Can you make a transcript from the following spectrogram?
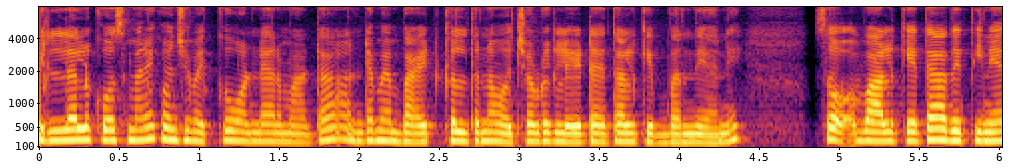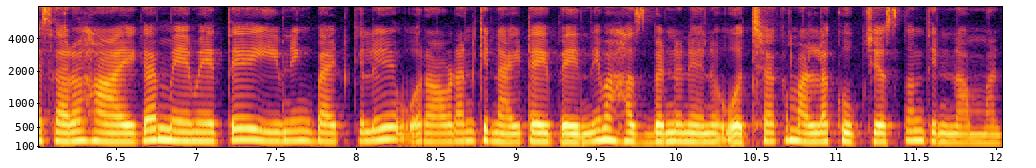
పిల్లల కోసమని కొంచెం ఎక్కువ వండారన్నమాట. అంటే మేము బయటకు వెళ్తున్నాం వచ్చేప్పటికి లేట్ అయితే వాళ్ళకి ఇబ్బంది అని. సో వాళ్ళకైతే అది తినేసారు హాయిగా. మేమైతే ఈవినింగ్ బయటకు వెళ్ళి రావడానికి నైట్ అయిపోయింది. మా హస్బెండ్ నేను వచ్చాక మళ్ళీ కుక్ చేసుకొని తిన్నామన్నమాట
